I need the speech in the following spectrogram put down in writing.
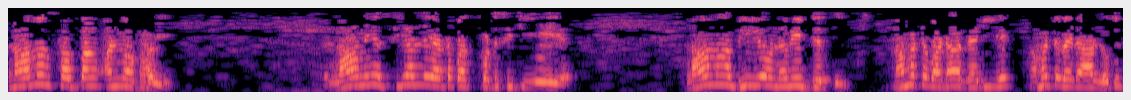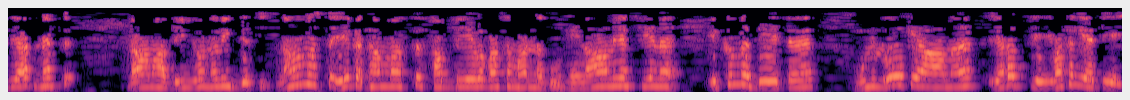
නාමං සබ්බං අන්වභවි නාමය සියල්ල යටපත් කොට සිටියේය නාමා භීයෝ නවිජ්ජති. නමට වඩා වැඩියෙක් නමට වඩා ලොකු දෙයක් නැත. නාමා භීයෝ නවිජ්ජති. නාමස්ස ඒක ධම්මස්ස සබ්බේව වසමන්නකු. මේ නාමය කියන එකම දෙයට මුළු ලෝකයාම යටත් වෙයි වසඟ ඇතියි.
